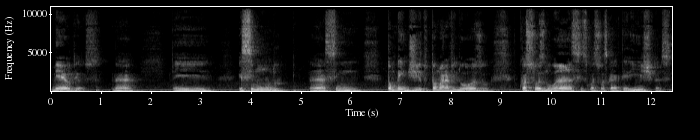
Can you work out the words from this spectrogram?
meu Deus, né? E esse mundo, né? Assim, tão bendito, tão maravilhoso, com as suas nuances, com as suas características.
